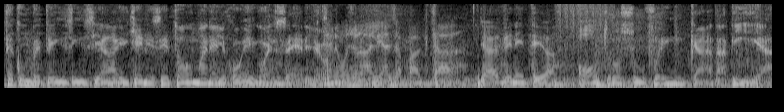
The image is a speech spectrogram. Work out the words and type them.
esta competencia hay quienes se toman el juego en serio. Tenemos una alianza pactada. Ya definitiva. Otros sufren cada día.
